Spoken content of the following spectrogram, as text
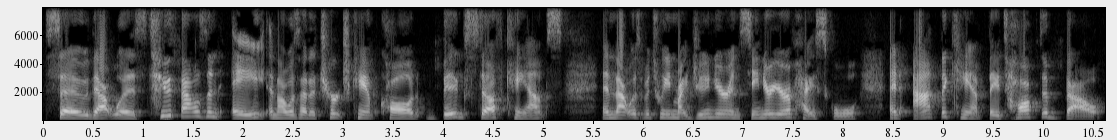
So that was 2008, and I was at a church camp called BigStuf Camps, and that was between my junior and senior year of high school. And at the camp, they talked about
